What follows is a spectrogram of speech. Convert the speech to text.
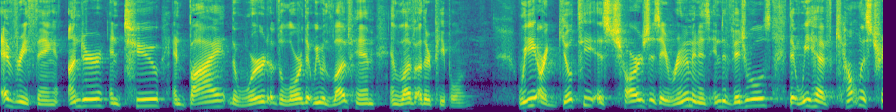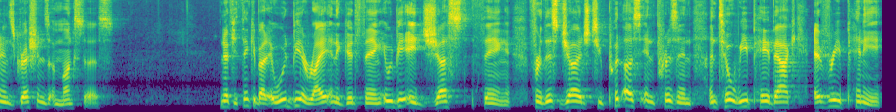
everything under and to and by the word of the Lord that we would love him and love other people. We are guilty as charged as a room and as individuals that we have countless transgressions amongst us. You know, if you think about it, it would be a right and a good thing. It would be a just thing for this judge to put us in prison until we pay back every penny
